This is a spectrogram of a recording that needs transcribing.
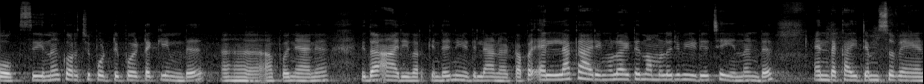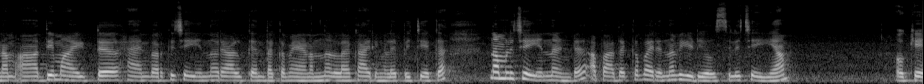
ബോക്സിൽ നിന്ന് കുറച്ച് പൊട്ടിപ്പോയിട്ടൊക്കെ ഉണ്ട് അപ്പോൾ ഞാൻ ഇത് ആരി വർക്കിന്റെ നീഡിലാണ് കേട്ടോ. അപ്പോൾ എല്ലാ കാര്യങ്ങളുമായിട്ട് നമ്മളൊരു വീഡിയോ ചെയ്യുന്നുണ്ട്. എന്തൊക്കെ ഐറ്റംസ് വേണം? ആദ്യമായിട്ട് ഹാൻഡ് വർക്ക് ചെയ്യുന്ന ഒരാൾക്ക് എന്തൊക്കെ വേണം എന്നുള്ള കാര്യങ്ങളെ പറ്റിയൊക്കെ നമ്മൾ ചെയ്യുന്നുണ്ട്. അപ്പോൾ അതൊക്കെ വരുന്ന വീഡിയോസിൽ ചെയ്യാം. ഓക്കെ.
